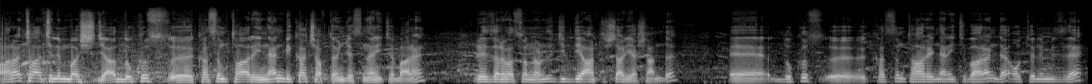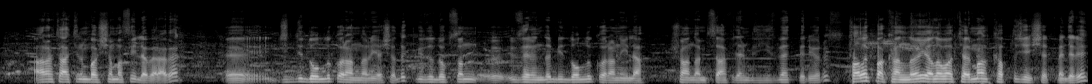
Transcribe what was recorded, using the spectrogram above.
Ara tatilin başlayacağı 9 e, Kasım tarihinden birkaç hafta öncesinden itibaren rezervasyonlarımızda ciddi artışlar yaşandı. E, 9 e, Kasım tarihinden itibaren de otelimizde ara tatilin başlamasıyla beraber e, ciddi doluluk oranları yaşadık. %90 e, üzerinde bir doluluk oranıyla şu anda misafirlerimize hizmet veriyoruz. Sağlık Bakanlığı Yalova Termal Kaplıca İşletmeleri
